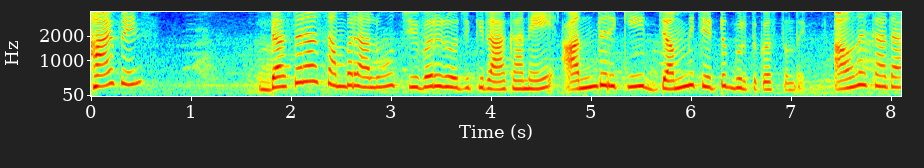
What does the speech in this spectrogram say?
హాయ్ ఫ్రెండ్స్. దసరా సంబరాలు చివరి రోజుకి రాగానే అందరికీ జమ్మి చెట్టు గుర్తుకొస్తుంది. అవునా కదా?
